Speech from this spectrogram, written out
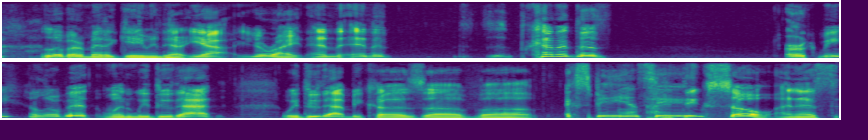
a little bit of metagaming there. Yeah, you're right, and and it it kind of does irk me a little bit when we do that. We do that because of uh, expediency. I think so. And it's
